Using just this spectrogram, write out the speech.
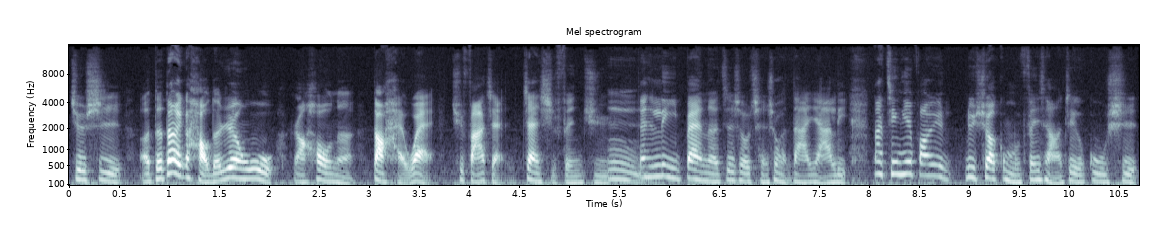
就是呃得到一个好的任务，然后呢到海外去发展，暂时分居，嗯，但是另一半呢这时候承受很大压力。那今天方玉律师要跟我们分享的这个故事。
